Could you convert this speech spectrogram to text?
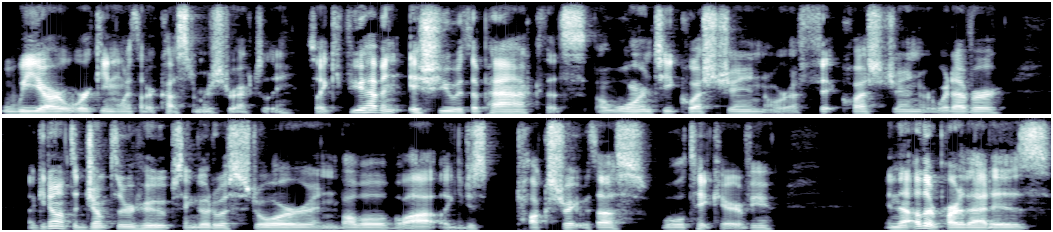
we are working with our customers directly. It's like if you have an issue with the pack that's a warranty question or a fit question or whatever, like you don't have to jump through hoops and go to a store and blah blah blah. blah. Like you just talk straight with us. We'll take care of you. And the other part of that is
